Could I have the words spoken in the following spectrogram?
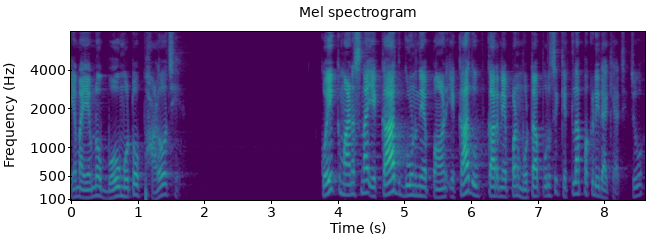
એમાં એમનો બહુ મોટો ફાળો છે. કોઈક માણસના એકાદ ગુણને પણ, એકાદ ઉપકારને પણ મોટા પુરુષે કેટલા પકડી રાખ્યા છે? જુઓ.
